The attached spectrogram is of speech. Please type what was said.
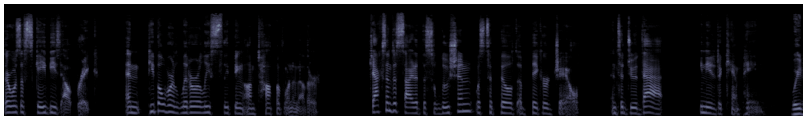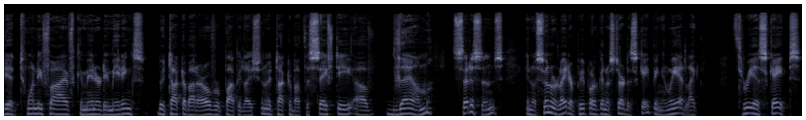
there was a scabies outbreak, and people were literally sleeping on top of one another. Jackson decided the solution was to build a bigger jail, and to do that, he needed a campaign. We did 25 community meetings. We talked about our overpopulation. We talked about the safety of them, citizens. You know, sooner or later, people are going to start escaping. And we had like three escapes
